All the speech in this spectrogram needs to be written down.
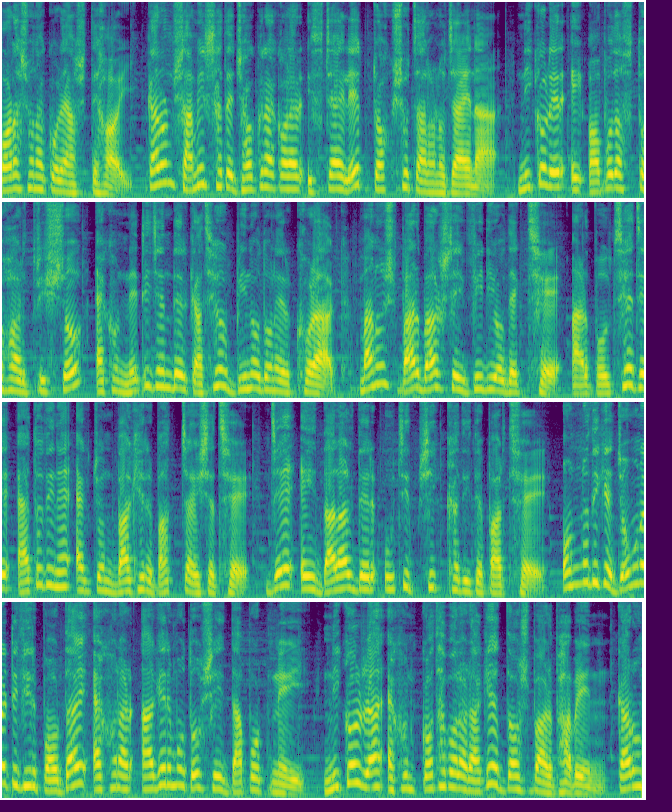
পড়াশোনা করে আসতে হয়, কারণ স্বামীর সাথে ঝগড়া করার স্টাইলে টকশো চালানো যায় না। নিকলের এই অপদস্থ হওয়ার দৃশ্য এখন নেটিজেনদের কাছেও বিনোদনের খোরাক। মানুষ বারবার সেই ভিডিও দেখছে আর বলছে যে এতদিনে একজন বাঘের বাচ্চা এসেছে যে এই দালালদের উচিত শিক্ষা দিতে পারছে। অন্যদিকে যমুনা টিভির পর্দায় এখন আর আগের মতো সেই দাপট নেই। নিকলরা এখন কথা বলার আগে দশ বার ভাবেন, কারণ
